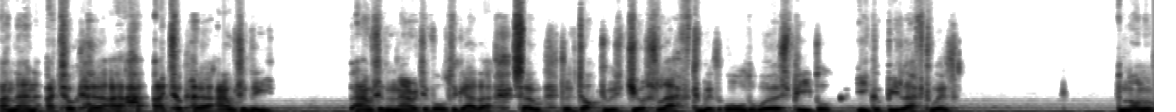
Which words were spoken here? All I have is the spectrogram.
And then I took her I, I took her out of the out of the narrative altogether. So the doctor was just left with all the worst people he could be left with. None of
